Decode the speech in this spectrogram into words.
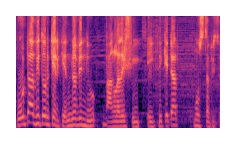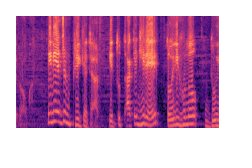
গোটা বিতর্কের কেন্দ্রবিন্দু বাংলাদেশি এই ক্রিকেটার মুস্তাফিজুর রহমান। তিনি একজন ক্রিকেটার, কিন্তু তাকে ঘিরে তৈরি হলো দুই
